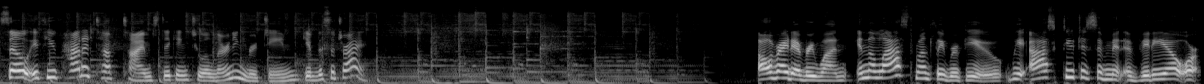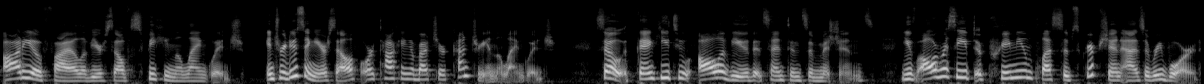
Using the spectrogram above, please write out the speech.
So if you've had a tough time sticking to a learning routine, give this a try. All right, everyone. In the last monthly review, we asked you to submit a video or audio file of yourself speaking the language, introducing yourself, or talking about your country in the language. So, thank you to all of you that sent in submissions. You've all received a Premium Plus subscription as a reward.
